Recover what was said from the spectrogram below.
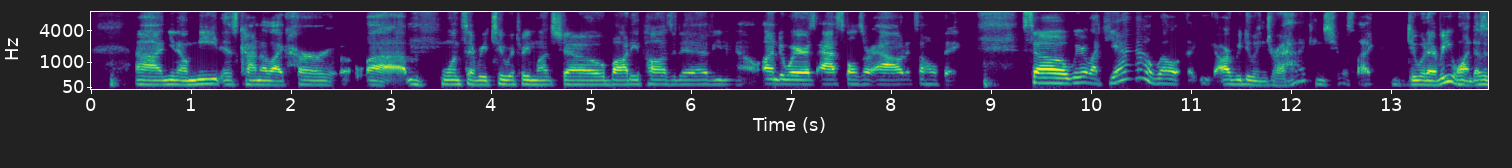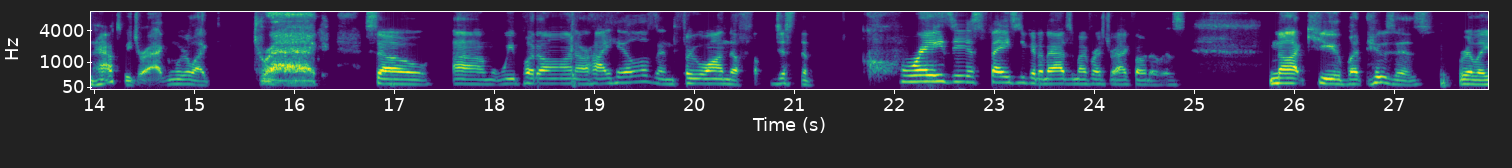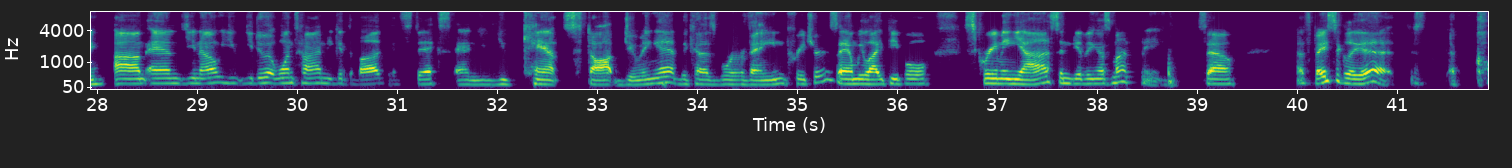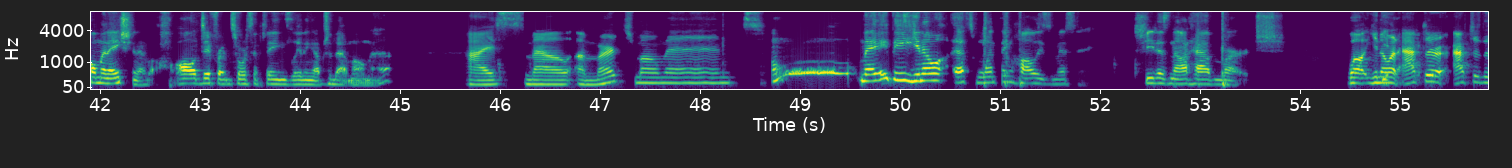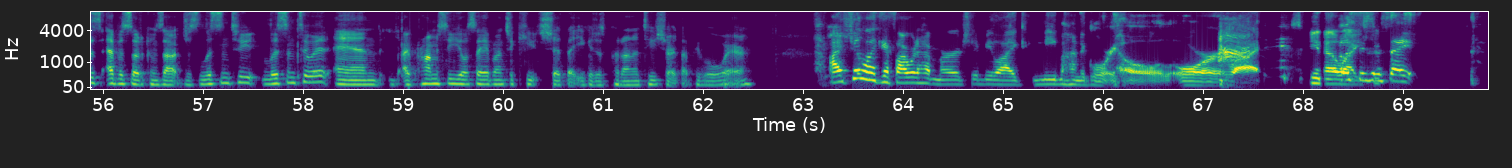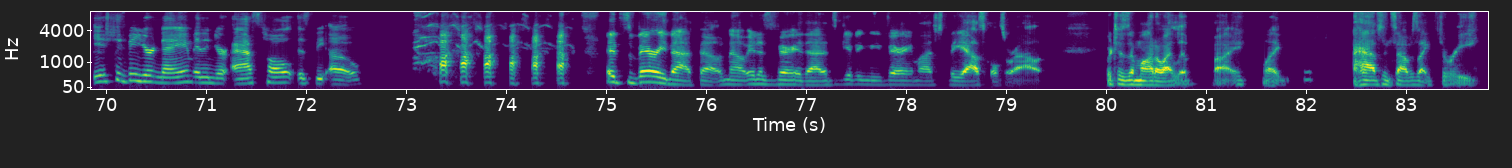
Uh, you know, meat is kind of like her um, once every two or three months show, body positive, you know, underwears, assholes are out. It's a whole thing. So we were like, yeah, well, are we doing drag? And she was like, do whatever you want. Doesn't have to be drag. And we were like, drag. So um, we put on our high heels and threw on the just the craziest face you can imagine. My first drag photo is not cute, but whose is really. Um, and you know, you, you do it one time, you get the bug, it sticks, and you you can't stop doing it because we're vain creatures and we like people screaming yes and giving us money. So that's basically it. Just a culmination of all different sorts of things leading up to that moment. I smell a merch moment. Oh, maybe you know that's one thing Holly's missing. She does not have merch. Well, you know what? After after this episode comes out, just listen to listen to it, and I promise you, you'll say a bunch of cute shit that you could just put on a T-shirt that people will wear. I feel like if I were to have merch, it'd be like me behind a glory hole, or like you know, I was like gonna say it should be your name and then your asshole is the O. it's very that though. No, it is very that. It's giving me very much the assholes are out, which is a motto I live by. Like I have since I was like three.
